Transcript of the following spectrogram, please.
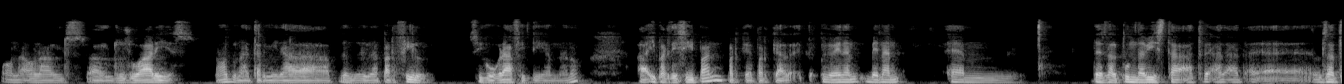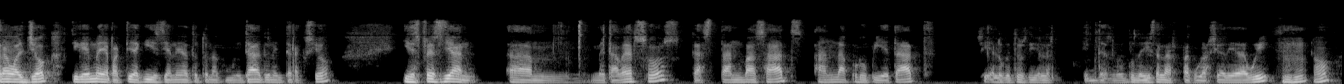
on, on els, els usuaris no, d'una determinada d'un perfil psicogràfic, diguem-ne, no? Uh, i participen perquè, perquè, venen, venen eh, des del punt de vista a, a, a, a, els atreu el joc, diguem-ne, i a partir d'aquí es genera tota una comunitat, una interacció, i després hi ha um, metaversos que estan basats en la propietat, o sigui, el que tu has dit des del punt de vista de l'especulació a dia d'avui, uh mhm. -huh. no?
